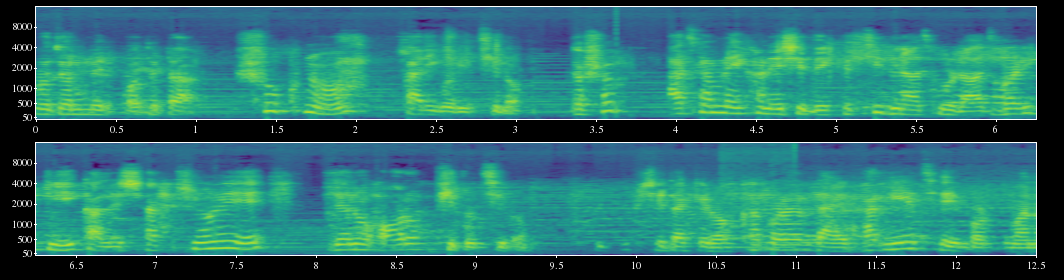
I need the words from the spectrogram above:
প্রজন্মের কতটা শুকনো কারিগরি ছিল। দর্শক আজকে আমরা এখানে এসে দেখেছি দিনাজপুর রাজবাড়িটি কালের সাক্ষী হয়ে যেন অরক্ষিত ছিল। সেটাকে রক্ষা করার দায়ভার নিয়েছে বর্তমান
